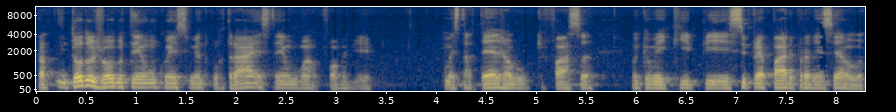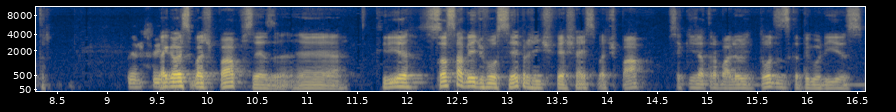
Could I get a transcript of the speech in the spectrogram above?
pra, em todo jogo tem um conhecimento por trás, tem alguma forma de uma estratégia, algo que faça com que uma equipe se prepare para vencer a outra. Perfeito. Legal esse bate-papo, César. É, queria só saber de você para a gente fechar esse bate-papo. Você que já trabalhou em todas as categorias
